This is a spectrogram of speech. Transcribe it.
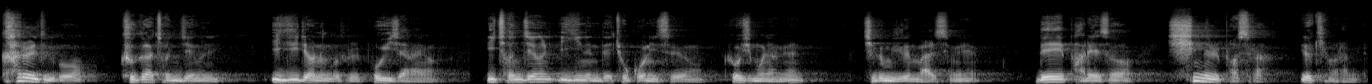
칼을 들고 그가 전쟁을 이기려는 것을 보이잖아요. 이 전쟁을 이기는데 조건이 있어요. 그것이 뭐냐면 지금 읽은 말씀에 내 발에서 신을 벗으라 이렇게 말합니다.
